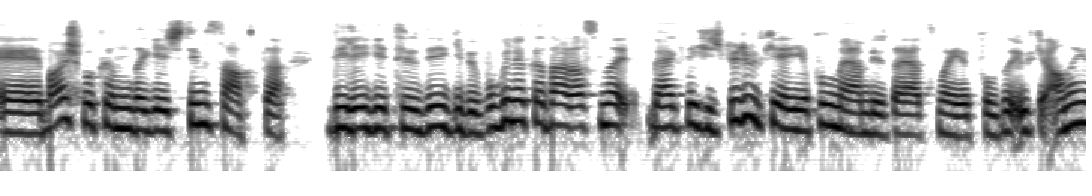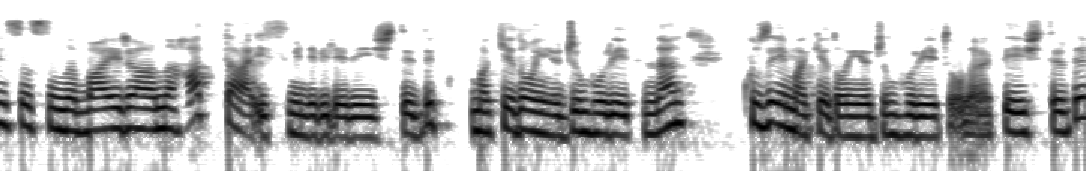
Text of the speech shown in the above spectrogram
e, Başbakanın da geçtiğimiz hafta dile getirdiği gibi bugüne kadar aslında belki de hiçbir ülkeye yapılmayan bir dayatma yapıldı. Ülke anayasasını, bayrağını hatta ismini bile değiştirdi. Makedonya Cumhuriyeti'nden Kuzey Makedonya Cumhuriyeti olarak değiştirdi.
